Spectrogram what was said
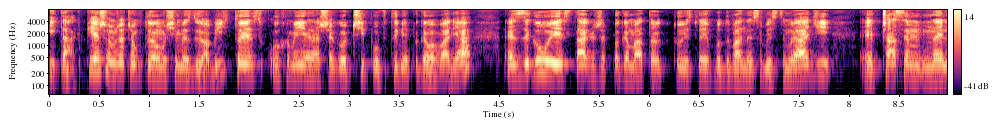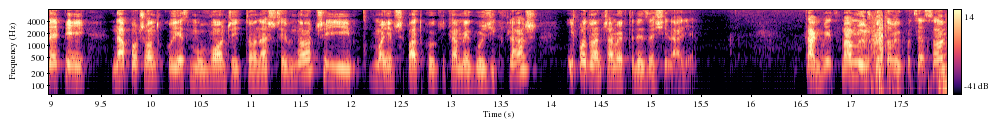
I tak, pierwszą rzeczą, którą musimy zrobić, to jest uruchomienie naszego chipu w trybie programowania. E, Z reguły jest tak, że programator, który jest tutaj wbudowany, sobie z tym radzi. E, Czasem najlepiej na początku jest mu włączyć to na sztywno, czyli w moim przypadku klikamy guzik flash i podłączamy wtedy zasilanie. Tak więc, mamy już gotowy procesor.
